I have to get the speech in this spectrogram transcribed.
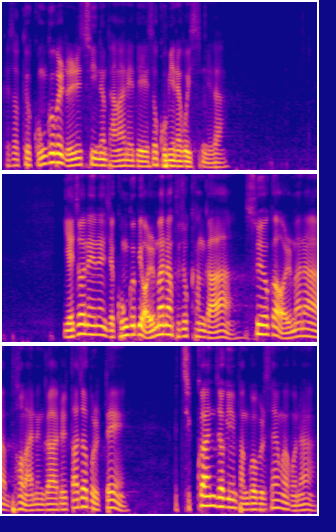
그래서 그 공급을 늘릴 수 있는 방안에 대해서 고민하고 있습니다. 예전에는 이제 공급이 얼마나 부족한가, 수요가 얼마나 더 많은가를 따져볼 때 직관적인 방법을 사용하거나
